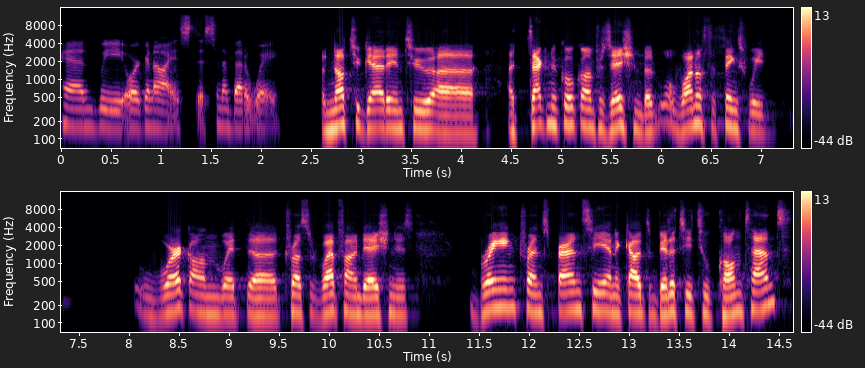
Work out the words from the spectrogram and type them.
can we organize this in a better way? But not to get into uh, a technical conversation but one of the things we work on with the Trusted Web Foundation is bringing transparency and accountability to content.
